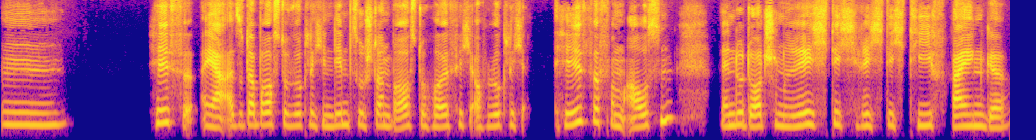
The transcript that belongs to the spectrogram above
mh, hm, Hilfe. Ja, also da brauchst du wirklich, in dem Zustand brauchst du häufig auch wirklich Hilfe vom Außen, wenn du dort schon richtig, richtig tief reinge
